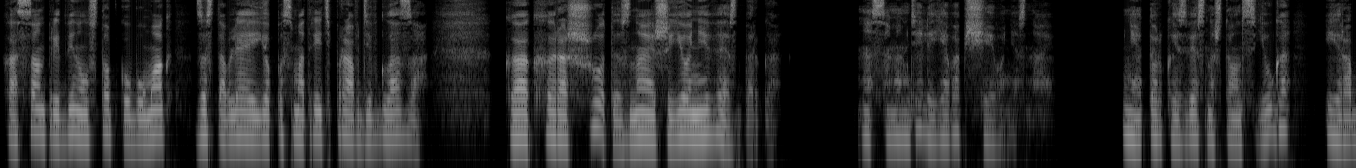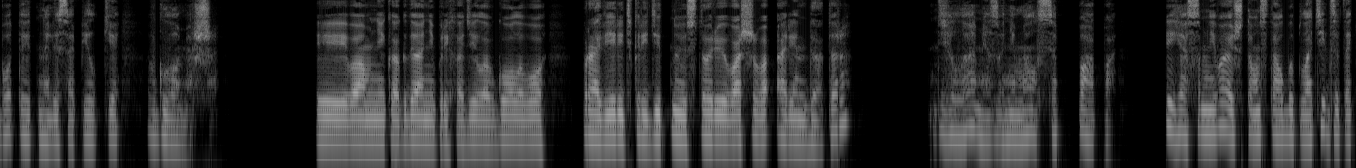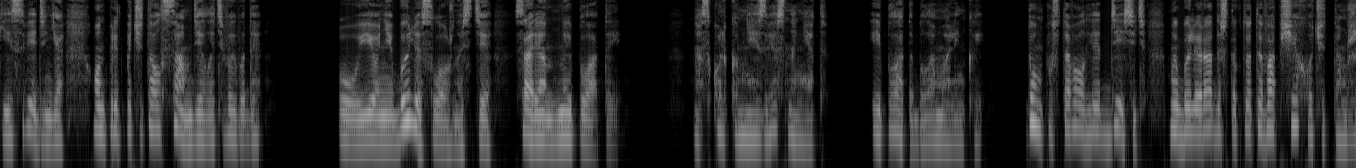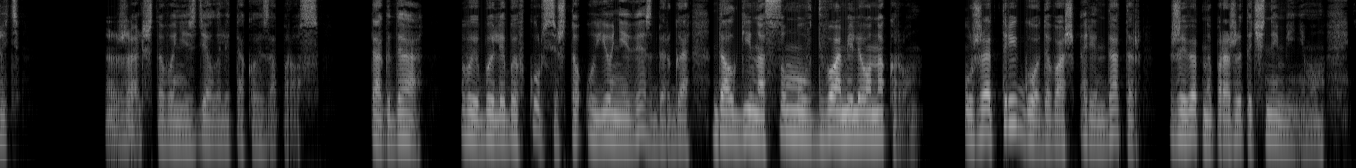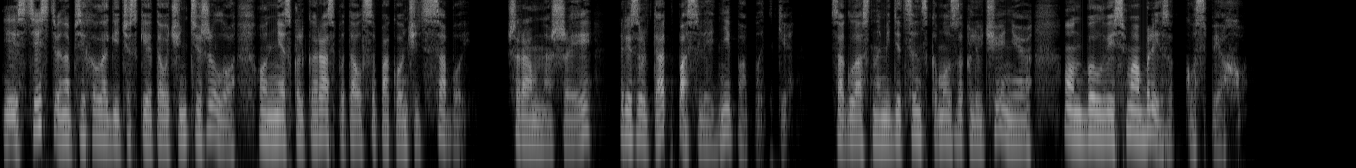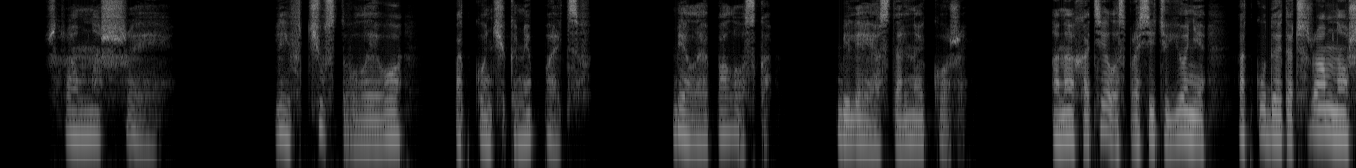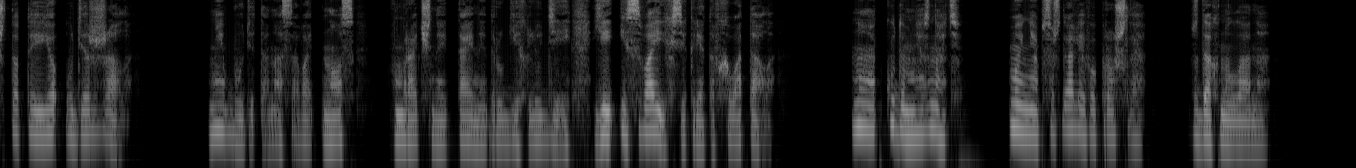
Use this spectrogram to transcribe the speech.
Хасан придвинул стопку бумаг, заставляя ее посмотреть правде в глаза. «Как хорошо ты знаешь Йони Вестберга». «На самом деле я вообще его не знаю. Мне только известно, что он с юга и работает на лесопилке в Гломерше». «И вам никогда не приходило в голову проверить кредитную историю вашего арендатора?» «Делами занимался папа», и я сомневаюсь, что он стал бы платить за такие сведения. Он предпочитал сам делать выводы. У Йони были сложности с арендной платой? Насколько мне известно, нет. И плата была маленькой. Дом пустовал лет десять. Мы были рады, что кто-то вообще хочет там жить. Жаль, что вы не сделали такой запрос. Тогда вы были бы в курсе, что у Йони Вестберга долги на сумму в 2 миллиона крон. Уже три года ваш арендатор живет на прожиточный минимум. Естественно, психологически это очень тяжело. Он несколько раз пытался покончить с собой. Шрам на шее Результат последней попытки. Согласно медицинскому заключению, он был весьма близок к успеху. Шрам на шее. Лив чувствовала его под кончиками пальцев. Белая полоска, белее остальной кожи. Она хотела спросить у Йони, откуда этот шрам, но что-то ее удержало. Не будет она совать нос в мрачные тайны других людей. Ей и своих секретов хватало — «Но откуда мне знать? Мы не обсуждали его прошлое», — вздохнула она.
